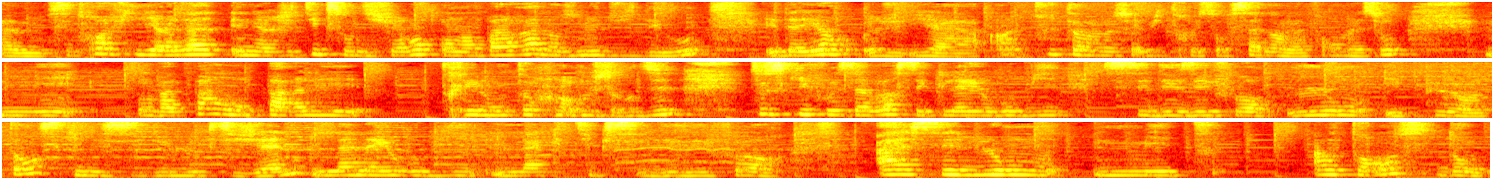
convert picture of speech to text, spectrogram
euh, Ces trois filières-là énergétiques sont différentes, on en parlera dans une autre vidéo. Et d'ailleurs, il y a tout un chapitre sur ça dans la formation, mais on va pas en parler très longtemps aujourd'hui. Tout ce qu'il faut savoir, c'est que l'aérobie, c'est des efforts longs et peu intenses qui nécessitent de l'oxygène. L'anaérobie lactique, c'est des efforts assez longs mais intense, donc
